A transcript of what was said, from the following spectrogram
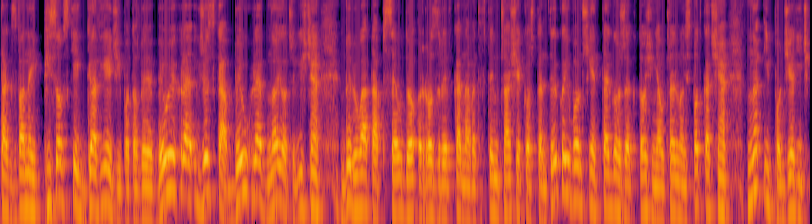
tak zwanej pisowskiej gawiedzi, po to by były chle- igrzyska, był chleb, no i oczywiście by była ta pseudo rozrywka, nawet w tym czasie kosztem tylko i wyłącznie tego, że ktoś miał czelność spotkać się, no i podzielić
